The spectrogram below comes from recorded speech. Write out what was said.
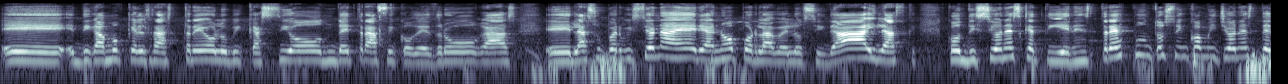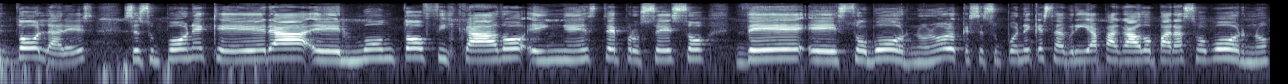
eh, digamos que el rastreo, la ubicación de tráfico de drogas, eh, la supervisión aérea, ¿no? Por la velocidad y las condiciones que tienen. 3.5 millones de dólares se supone que era el monto fijado en este proceso de soborno, ¿no? Lo que se supone que se habría pagado para soborno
